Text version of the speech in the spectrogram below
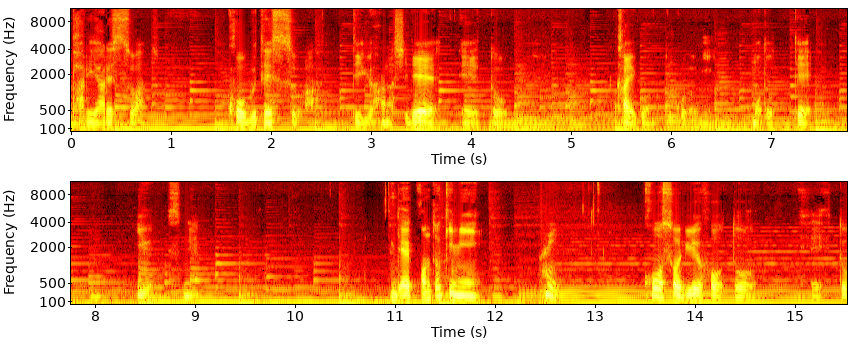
ぱりあれっすわ、後部手っすわっていう話で、えっ、と、介護のところに戻って言うんですね。で、この時にはい。酵素流法と、えっ、と、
